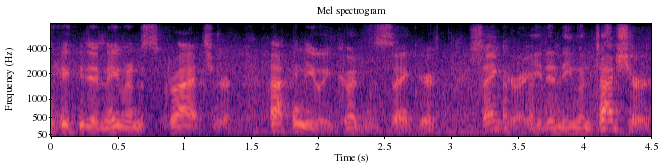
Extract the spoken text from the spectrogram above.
he didn't even scratch her. I knew he couldn't sink her. Sink her. He didn't even touch her.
